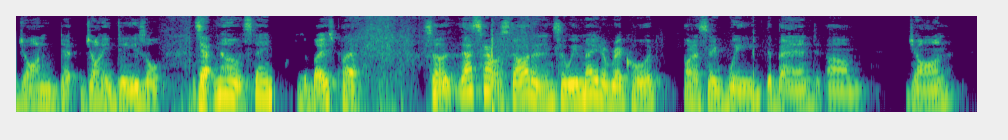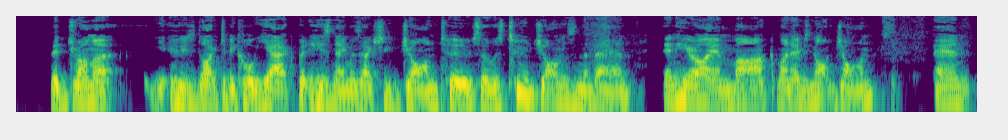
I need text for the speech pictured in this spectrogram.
John Johnny Diesel. It's yep. like, no, it's named the bass player. So that's how it started. And so we made a record. When I say we, the band, um, John, the drummer who's like to be called Yak, but his name was actually John too. So there was two Johns in the band. And here I am, Mark. My name's not John. And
